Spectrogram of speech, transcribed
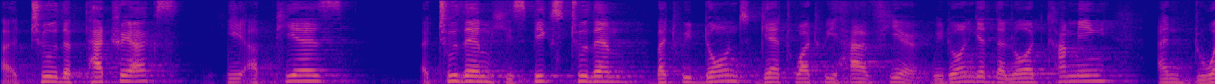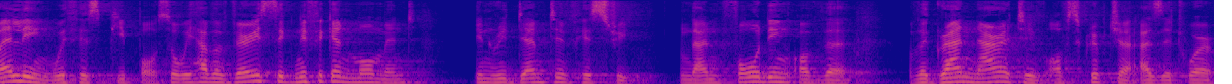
uh, to the patriarchs, He appears uh, to them, He speaks to them, but we don't get what we have here. We don't get the Lord coming and dwelling with His people. So we have a very significant moment in redemptive history, in the unfolding of the, of the grand narrative of Scripture, as it were.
